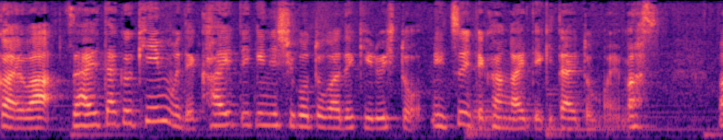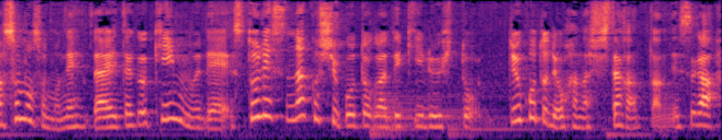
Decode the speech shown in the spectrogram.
今回は在宅勤務で快適に仕事ができる人について考えていきたいと思います。まあ、そもそもね在宅勤務でストレスなく仕事ができる人ということでお話ししたかったんですが、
